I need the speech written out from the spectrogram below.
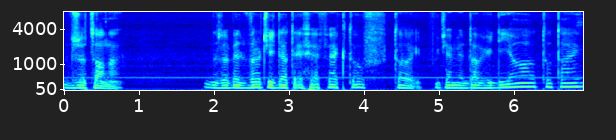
wrzucone. Żeby wrócić do tych efektów, to pójdziemy do video tutaj.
